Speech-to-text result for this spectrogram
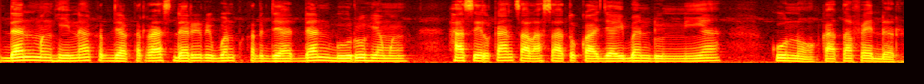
dan menghina kerja keras dari ribuan pekerja dan buruh yang menghasilkan salah satu keajaiban dunia kuno, kata Feder.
